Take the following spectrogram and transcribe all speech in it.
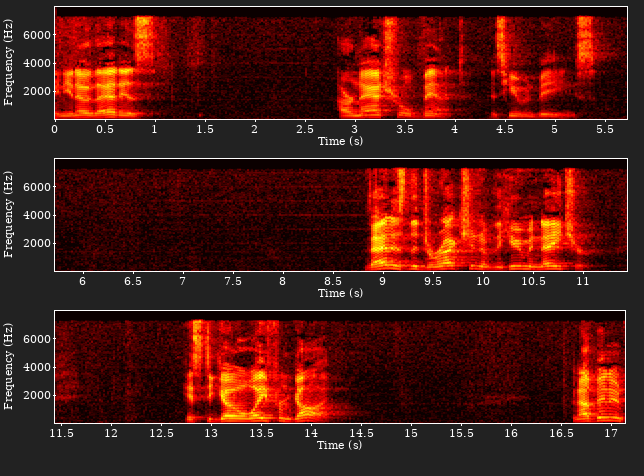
And you know, that is our natural bent as human beings. That is the direction of the human nature, is to go away from God. And I've been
